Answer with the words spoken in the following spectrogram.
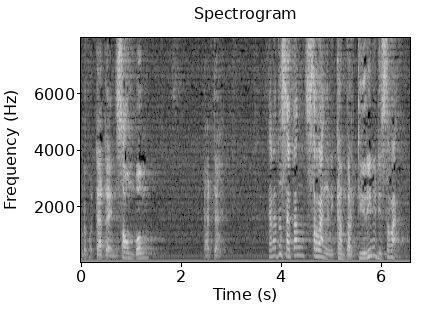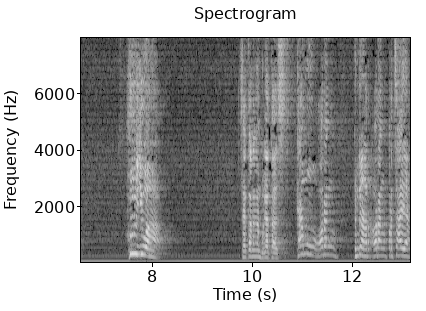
menepuk dada ini, sombong dada. Karena itu setan serang ini, gambar diri ini diserang. Who you are? Setan akan berkata, kamu orang benar, orang percaya.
